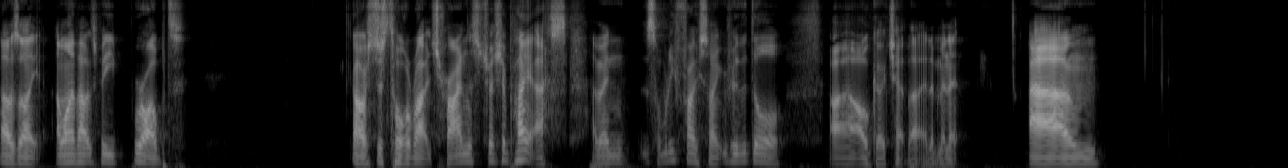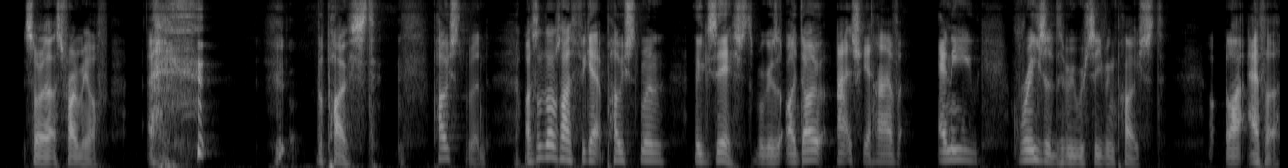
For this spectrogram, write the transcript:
I was like, am I about to be robbed? I was just talking about trans Trisha Paytas, and then somebody throw something through the door. Uh, I'll go check that in a minute. Um, sorry, that's throwing me off. the post, postman. I sometimes I forget postman exists because I don't actually have any reason to be receiving post, like ever.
